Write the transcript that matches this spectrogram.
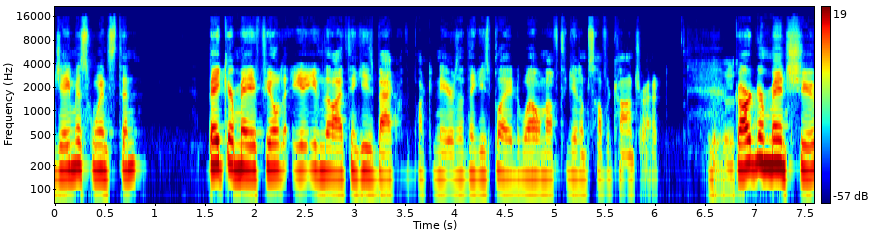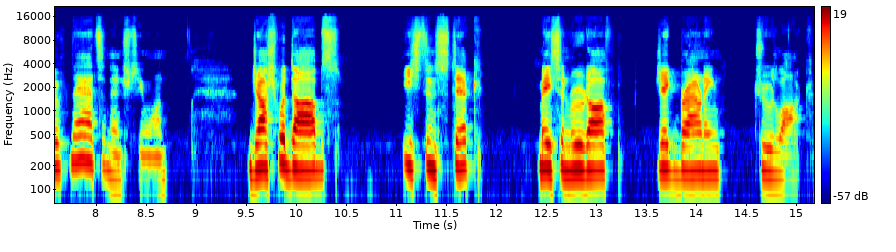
Jameis Winston, Baker Mayfield, even though I think he's back with the Buccaneers. I think he's played well enough to get himself a contract. Mm-hmm. Gardner Minshew, that's an interesting one. Joshua Dobbs, Easton Stick, Mason Rudolph, Jake Browning, Drew Lock.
